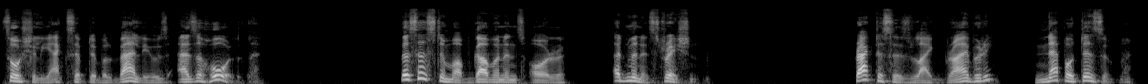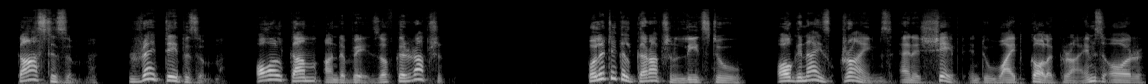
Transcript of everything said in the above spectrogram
socially acceptable values as a whole, the system of governance or administration, practices like bribery, nepotism, casteism, red tapism all come under ways of corruption. Political corruption leads to organized crimes and is shaped into white-collar crimes or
